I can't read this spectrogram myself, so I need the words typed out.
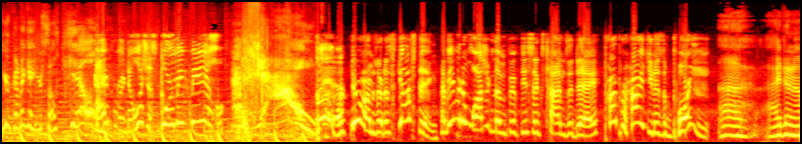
You're gonna get yourself killed. Time for a delicious gourmet meal! Ow! There! Your arms are disgusting! Have you been washing them 56 times a day? Proper hygiene is important! Uh, I don't know.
